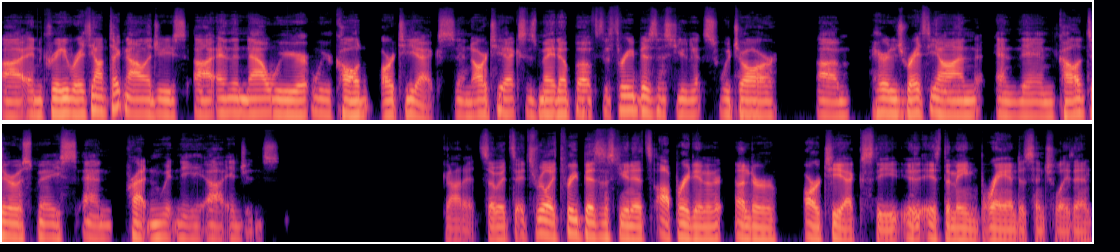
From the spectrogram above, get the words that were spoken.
uh, and created Raytheon Technologies, uh, and then now we're we're called RTX, and RTX is made up of the three business units, which are um, Heritage Raytheon, and then Collins Aerospace and Pratt and Whitney uh, engines. Got it. So it's it's really three business units operating under, under RTX. The is the main brand essentially. Then.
